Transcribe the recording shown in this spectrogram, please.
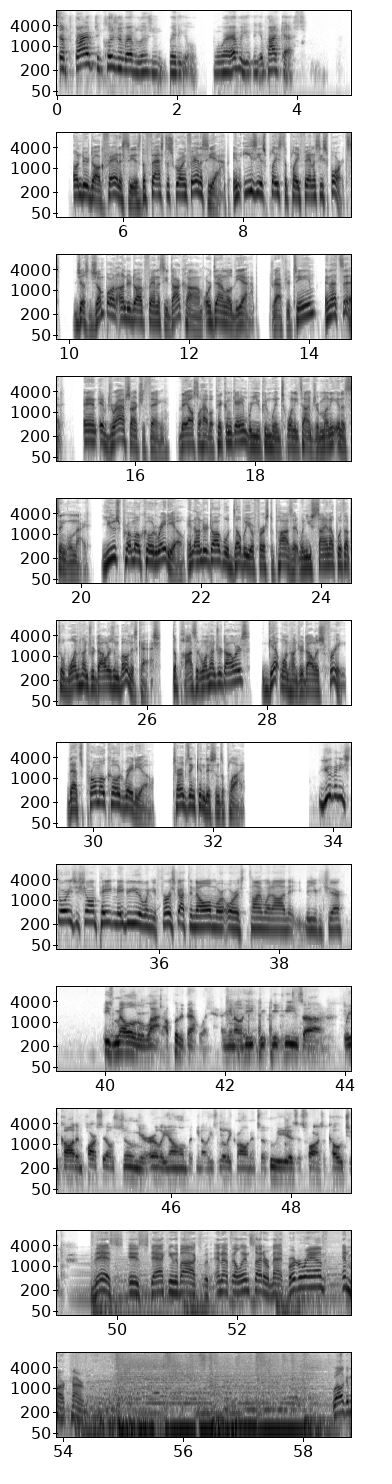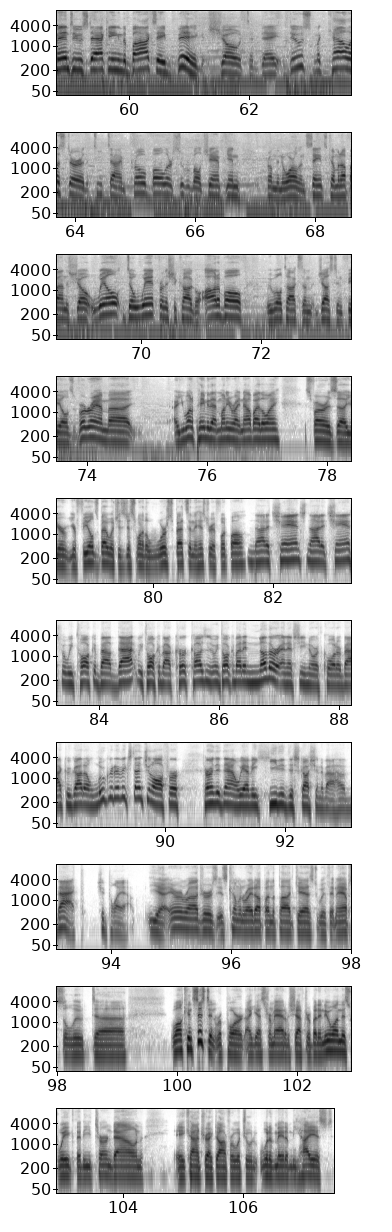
Subscribe to Inclusion Revolution Radio wherever you get your podcasts. Underdog Fantasy is the fastest growing fantasy app and easiest place to play fantasy sports. Just jump on UnderdogFantasy.com or download the app, draft your team, and that's it. And if drafts aren't your thing, they also have a pick'em game where you can win 20 times your money in a single night. Use promo code RADIO, and Underdog will double your first deposit when you sign up with up to $100 in bonus cash. Deposit $100, get $100 free. That's promo code RADIO. Terms and conditions apply. You have any stories of Sean Payton, maybe either when you first got to know him or, or as time went on that, that you can share? He's mellowed a lot. I'll put it that way. You know, he, he he's uh we called him Parcells Jr. early on, but you know he's really grown into who he is as far as a coach. And this is stacking the box with NFL insider Matt Verderame and Mark Carman. Welcome into Stacking the Box, a big show today. Deuce McAllister, the two time Pro Bowler, Super Bowl champion from the New Orleans Saints, coming up on the show. Will DeWitt from the Chicago Audible. We will talk some Justin Fields. Verderame, uh, are you want to pay me that money right now, by the way? As far as uh, your your Fields bet, which is just one of the worst bets in the history of football? Not a chance, not a chance. But we talk about that. We talk about Kirk Cousins, and we talk about another NFC North quarterback who got a lucrative extension offer, turned it down. We have a heated discussion about how that should play out. Yeah, Aaron Rodgers is coming right up on the podcast with an absolute. Uh, well, consistent report, I guess, from Adam Schefter, but a new one this week that he turned down a contract offer, which would, would have made him the highest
